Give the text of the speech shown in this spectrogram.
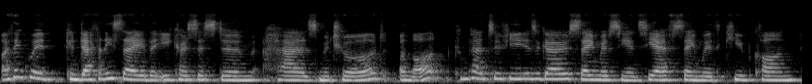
I think we can definitely say the ecosystem has matured a lot compared to a few years ago. Same with CNCF, same with KubeCon.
